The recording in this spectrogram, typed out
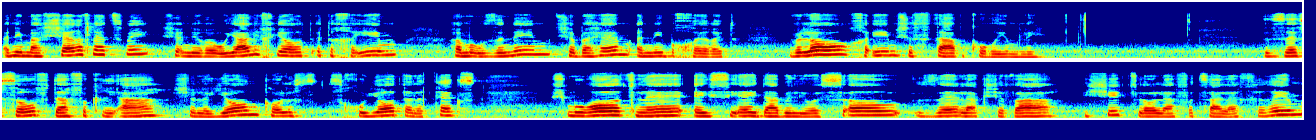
אני מאשרת לעצמי שאני ראויה לחיות את החיים המאוזנים שבהם אני בוחרת, ולא חיים שסתם קורים לי. זה סוף דף הקריאה של היום. כל הזכויות על הטקסט שמורות ל-ACA-WSO, זה להקשבה אישית, לא להפצה לאחרים.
